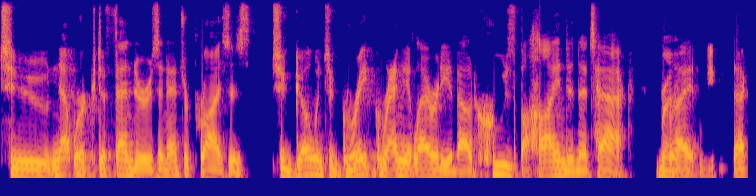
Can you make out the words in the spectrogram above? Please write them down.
to network defenders and enterprises to go into great granularity about who's behind an attack. Right. right? We, that,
